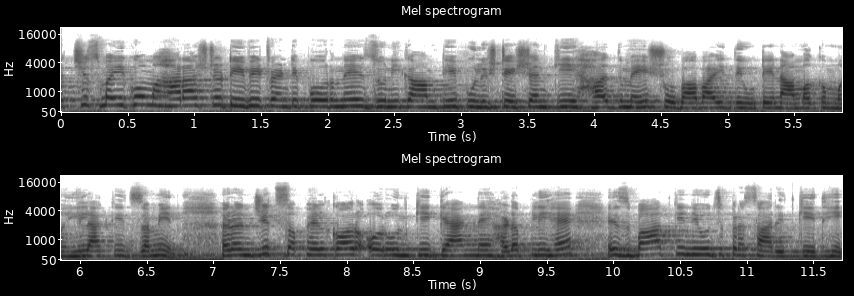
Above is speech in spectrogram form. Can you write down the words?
25 मई को महाराष्ट्र टीवी 24 ने जुनी कामठी पुलिस स्टेशन की हद में शोभाबाई दिवटे नामक महिला की ज़मीन रंजीत सफेलकर और उनकी गैंग ने हड़प ली है। इस बात की न्यूज़ प्रसारित की थी।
